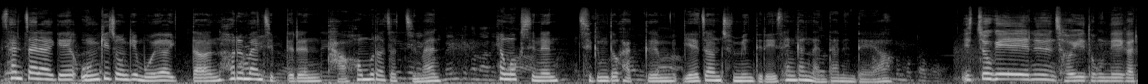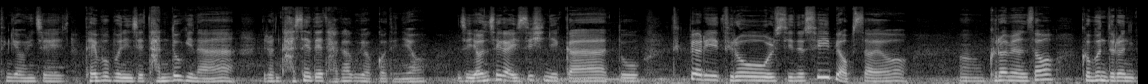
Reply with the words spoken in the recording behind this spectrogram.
산자락에 옹기종기 모여 있던 허름한 집들은 다 허물어졌지만 형옥 씨는 지금도 가끔 예전 주민들이 생각난다는데요. 이쪽에는 저희 동네 같은 경우는 이제 대부분 이제 단독이나 이런 다세대 다가구였거든요. 이제 연세가 있으시니까 또 특별히 들어올 수 있는 수입이 없어요. 어, 그러면서 그분들은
